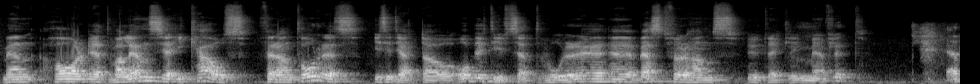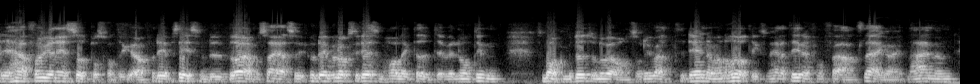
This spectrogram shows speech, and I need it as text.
Men har ett Valencia i kaos Ferran Torres i sitt hjärta och objektivt sett, vore det bäst för hans utveckling med en flytt? Ja, det här frågan är supersvår tycker jag. För det är precis som du börjar med att säga. och det är väl också det som har läckt ut. Det är väl någonting som har kommit ut under våren. Så det, varit, det enda man har hört liksom hela tiden från Ferrans läger är att nej men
